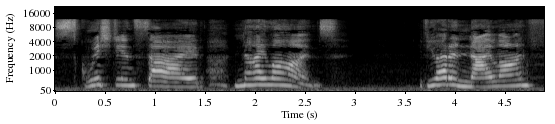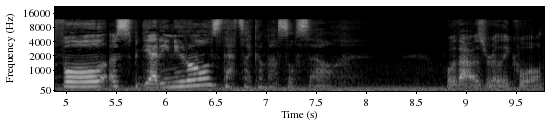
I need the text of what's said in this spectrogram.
squished inside nylons. If you had a nylon full of spaghetti noodles, that's like a muscle cell. Well, that was really cool.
